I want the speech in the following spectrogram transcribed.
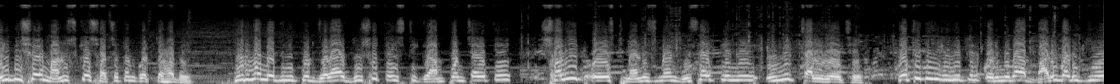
এই বিষয়ে মানুষকে সচেতন করতে হবে। পূর্ব মেদিনীপুর জেলায় দুশো তেইশটি গ্রাম পঞ্চায়েতে সলিড ওয়েস্ট ম্যানেজমেন্ট রিসাইক্লিং এর ইউনিট চালু রয়েছে। প্রতিটি ইউনিটের কর্মীরা বাড়ি বাড়ি গিয়ে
